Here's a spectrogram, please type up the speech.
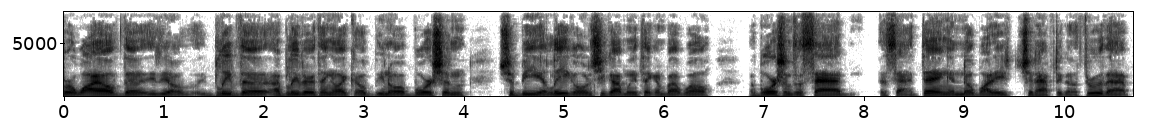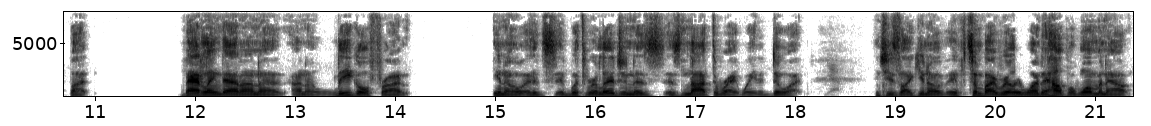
for a while the you know believe the I believe everything like uh, you know abortion should be illegal, and she got me thinking about well, abortion's a sad a sad thing, and nobody should have to go through that, but battling that on a on a legal front, you know, it's with religion is is not the right way to do it. Yeah. And she's like, you know, if somebody really wanted to help a woman out,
